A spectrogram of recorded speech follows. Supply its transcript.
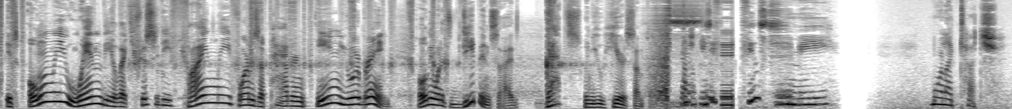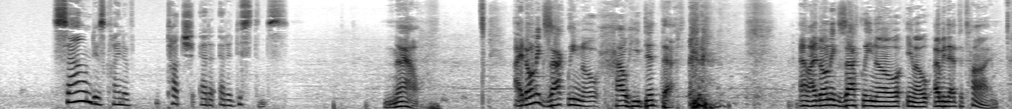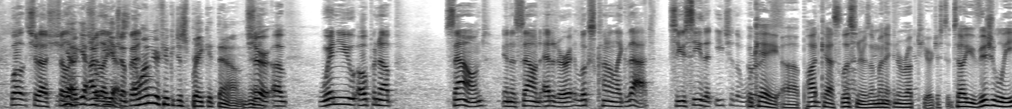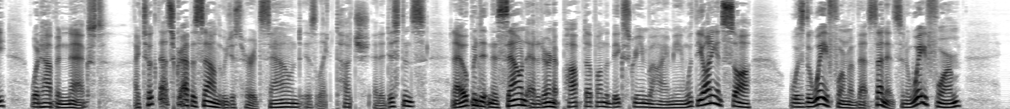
It's only when the electricity finally forms a pattern in your brain, only when it's deep inside, That's when you hear something. It feels to me more like touch. Sound is kind of touch at a, at a distance. Now, I don't exactly know how he did that. and I don't exactly know, you know, I mean, at the time. Well, should I? Shall yeah, I, yeah, shall I, I yes. jump in? I wonder if you could just break it down. Yeah. Sure. Um, when you open up sound in a sound editor, it looks kind of like that. So you see that each of the words. Okay, uh, podcast listeners, I'm going to interrupt here just to tell you visually what happened next. I took that scrap of sound that we just heard, sound is like touch at a distance, and I opened it in a sound editor and it popped up on the big screen behind me. And what the audience saw was the waveform of that sentence. And a waveform,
